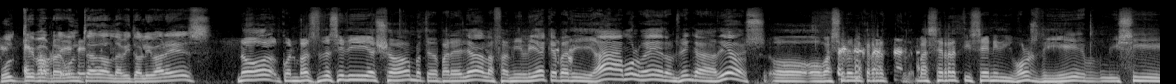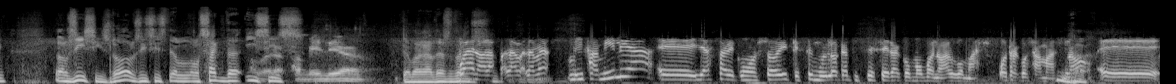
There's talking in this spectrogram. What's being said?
Última Entonces, pregunta del David Olivares. No, quan vas decidir això amb la teva parella, la família, què va dir? Ah, molt bé, doncs vinga, adiós. O, o va ser una mica ret, va ser reticent i dir, vols dir, i si... Els ISIS, no? Els ISIS, el, el sac d'ISIS, que a vegades... Doncs... Bueno, la- la- la- mi familia eh, ya sabe cómo soy, que estoy muy loca, entonces era como, bueno, algo más, otra cosa más, ¿no? Eh,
